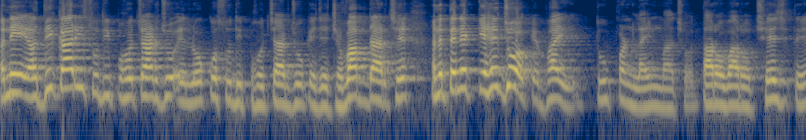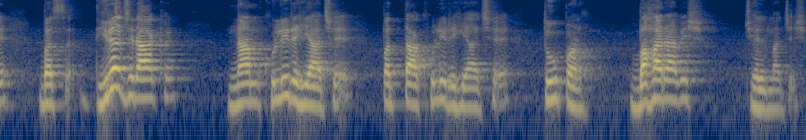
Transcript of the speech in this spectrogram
અને એ અધિકારી સુધી પહોંચાડજો, એ લોકો સુધી પહોંચાડજો કે જે જવાબદાર છે. અને તેને કહેજો કે, ભાઈ, તું પણ લાઈનમાં છો. તારો વારો છે જ તે. બસ ધીરજ રાખ. નામ ખુલી રહ્યા છે, પત્તા ખુલી રહ્યા છે. તું પણ બહાર આવીશ, જેલમાં જઈશ.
